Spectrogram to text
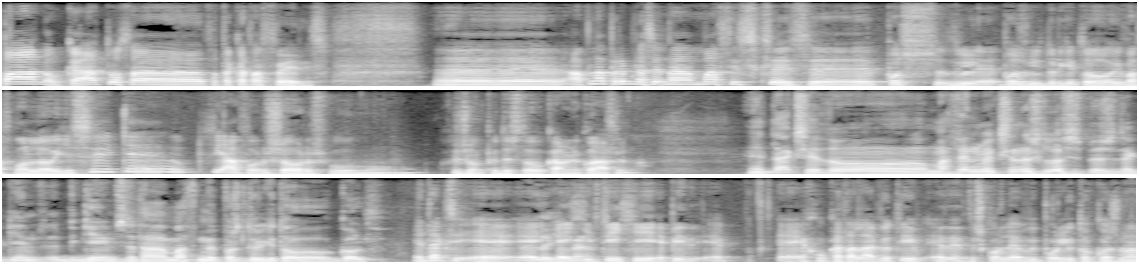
πάνω κάτω θα, θα τα καταφέρεις. Ε, απλά πρέπει να, να μάθεις ξέρεις, ε, πώς, πώς λειτουργεί το, η βαθμολόγηση και διάφορους όρους που χρησιμοποιούνται στο κανονικό άθλημα. Εντάξει, εδώ μαθαίνουμε ξένες γλώσσες παίζοντα games. games. Δεν θα μάθουμε πώς λειτουργεί το golf. Εντάξει, ε, ε, έχει τύχει. Επί, ε, έχω καταλάβει ότι ε, δυσκολεύει πολύ τον κόσμο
